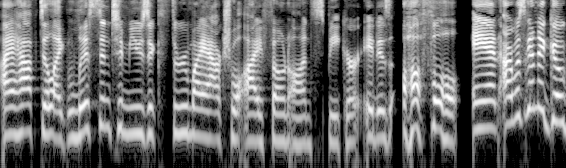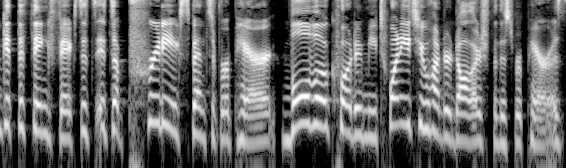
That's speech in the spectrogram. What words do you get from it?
I have to like listen to music through my actual iPhone on speaker. It is awful. And I was to go get the thing fixed. It's it's a pretty expensive repair. Volvo quoted me $2200 for this repair. Is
